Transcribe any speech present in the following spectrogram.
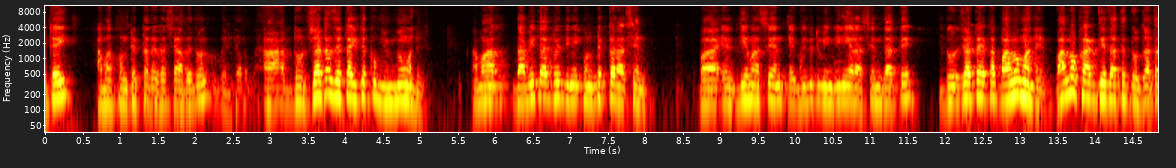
এটাই আমার কন্ট্রাক্টরের কাছে আবেদন। আর দরজাটা যেটা, এটা খুব নিম্নমানের। আমার দাবি থাকবে, যিনি কন্ট্রাক্টর আছেন বা এসডিএম আছেন এক্সিকিউটিভ ইঞ্জিনিয়ার আছেন, যাতে দরজাটা একটা ভালো মানে ভালো কাঠ দিয়ে যাতে দরজাটা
